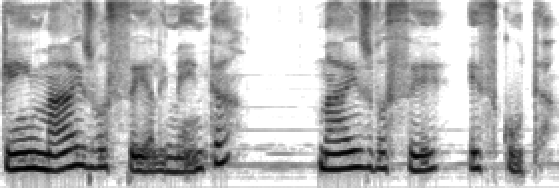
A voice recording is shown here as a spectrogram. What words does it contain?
Quem mais você alimenta, mais você escuta.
